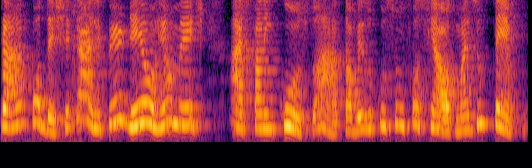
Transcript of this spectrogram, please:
para poder chegar. Ele perdeu realmente. Ah, você fala em custo. Ah, talvez o custo não fosse alto, mas e o tempo?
